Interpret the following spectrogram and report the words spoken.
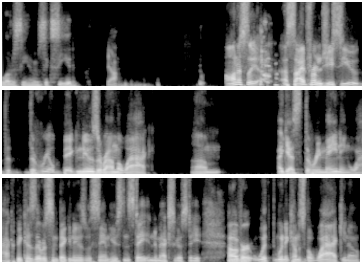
love to see him succeed. Honestly, aside from GCU, the the real big news around the WAC, um, I guess the remaining WAC because there was some big news with Sam Houston State and New Mexico State. However, with when it comes to the WAC, you know,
